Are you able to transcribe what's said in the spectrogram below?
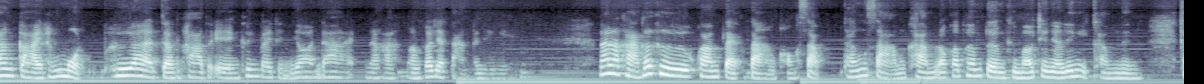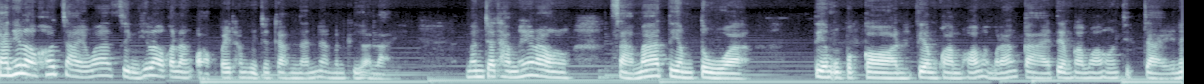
ร่างกายทั้งหมดเพื่อจะพาตัวเองขึ้นไปถึงยอดได้นะคะ มันก็จะต่างกันอย่างนี้นั่นแหละค่ะก็คือความแตกต่างของศัพท์ ทั้ง 3คำแล้วก็เพิ่มเติมคือ mountaineering อีกคำหนึ่ง การที่เราเข้าใจว่าสิ่งที่เรากำลังออกไปทำกิจกรรมนั้นน่ะมันคืออะไร มันจะทำให้เราสามารถเตรียมตัว เตรียมอุปกรณ์ เตรียมความพร้อมของร่างกาย เตรียมความพร้อมของจิตใจ ใน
